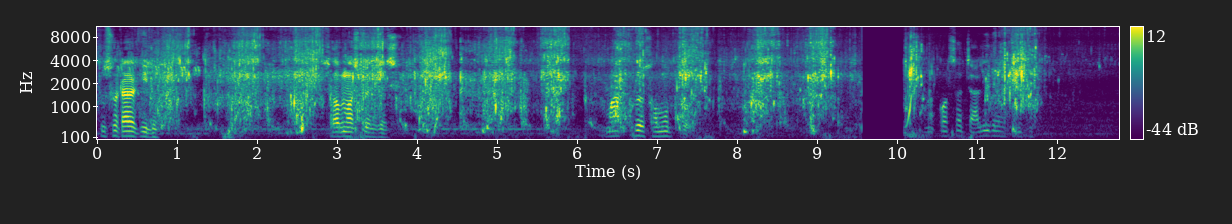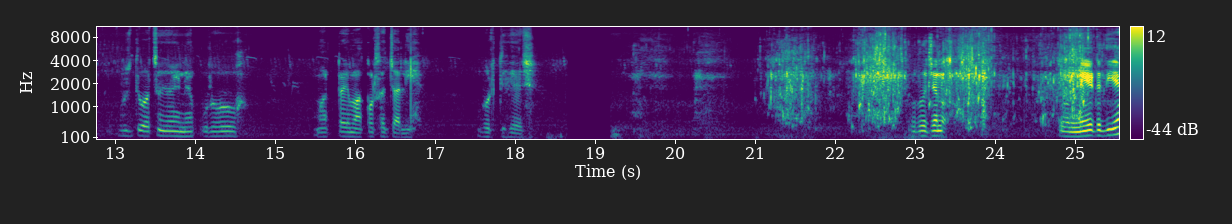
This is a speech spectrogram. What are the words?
দুশো টাকা কিলো। সব নষ্ট হয়ে গেছে। মাছ পুরো সমুদ্র মাকড়সা জালি কিন্তু বুঝতে পারছেন জানি না, পুরো মাঠটাই মাকড়সা জালি ভর্তি হয়েছে পুরো যেন নেট দিয়ে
